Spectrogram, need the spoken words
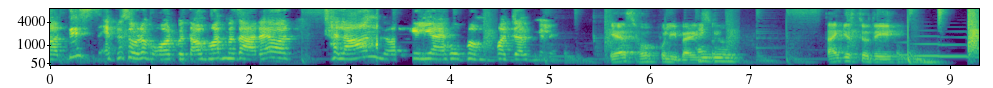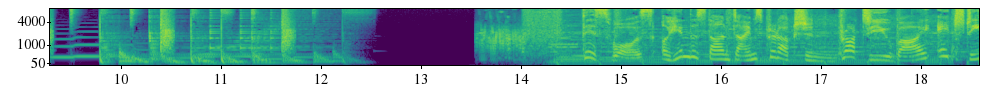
uh, this episode of और बताओ बहुत मजा आ रहा है और छलांग uh, के लिए आई होप हम बहुत जल्द मिलें Yes, hopefully very Thank soon. You. Thank you, Stuti. This was a Hindustan Times production brought to you by HT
